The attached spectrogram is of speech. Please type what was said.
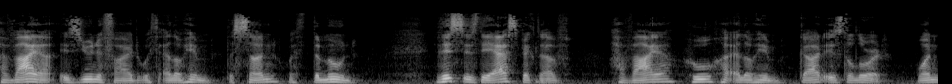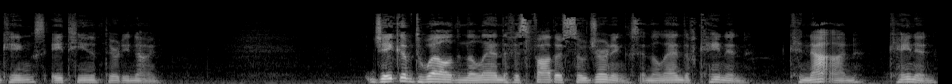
Havaya is unified with Elohim, the sun with the moon. This is the aspect of Havaya Hu HaElohim, God is the Lord. 1 Kings 1839. Jacob dwelled in the land of his father's sojournings, in the land of Canaan. Canaan, Canaan,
